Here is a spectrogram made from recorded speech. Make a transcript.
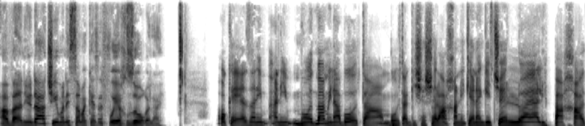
אבל אני יודעת שאם אני שמה כסף הוא יחזור אליי. אוקיי, אז אני, אני מאוד מאמינה באותה, באותה גישה שלך, אני כן אגיד שלא היה לי פחד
